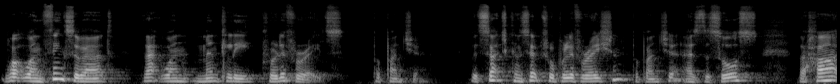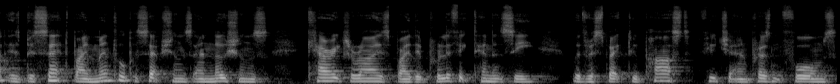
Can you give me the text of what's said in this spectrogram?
What one thinks about, that one mentally proliferates, papancha. With such conceptual proliferation, papancha, as the source, the heart is beset by mental perceptions and notions characterized by the prolific tendency with respect to past, future, and present forms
